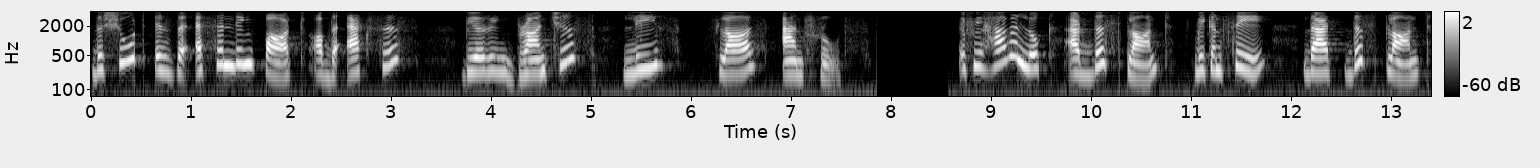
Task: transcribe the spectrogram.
The shoot is the ascending part of the axis bearing branches, leaves, flowers and fruits. If we have a look at this plant, we can say that this plant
